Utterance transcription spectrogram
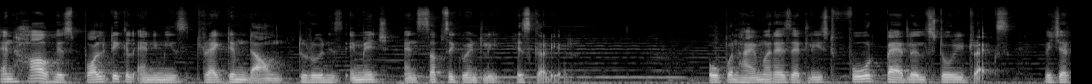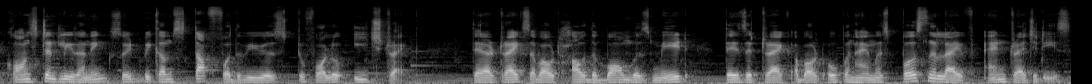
and how his political enemies dragged him down to ruin his image and subsequently his career. Oppenheimer has at least four parallel story tracks which are constantly running so it becomes tough for the viewers to follow each track. There are tracks about how the bomb was made, there is a track about Oppenheimer's personal life and tragedies.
